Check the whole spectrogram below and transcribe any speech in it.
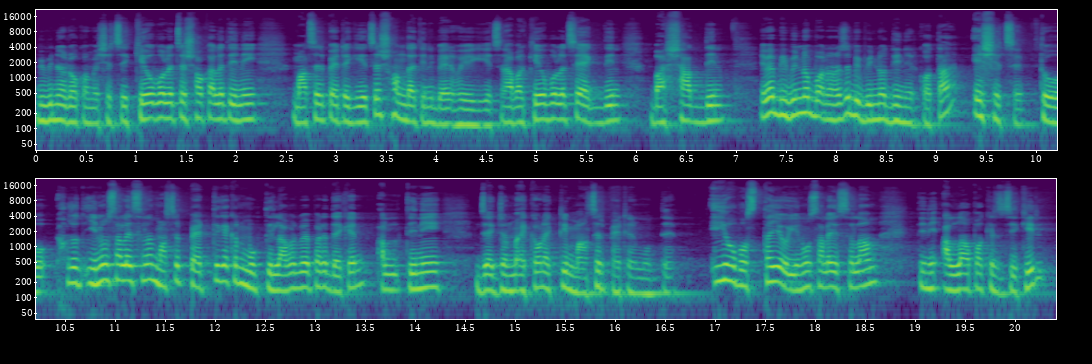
বিভিন্ন রকম এসেছে। কেউ বলেছে সকালে তিনি মাছের পেটে গিয়েছে, সন্ধ্যায় তিনি বের হয়ে গিয়েছেন। আবার কেউ বলেছে একদিন বা সাত দিন। এবার বিভিন্ন বর্ণনা অনুযায়ী বিভিন্ন দিনের কথা এসেছে। তো হজরত ইনুস আলাইসাল্লাম মাছের পেট থেকে এখন মুক্তি লাভের ব্যাপারে দেখেন, আল, তিনি যে একজন, এখন একটি মাছের পেটের মধ্যে। এই অবস্থায়ও ইনুস আলাইসাল্লাম তিনি আল্লাহ পাকের জিকির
